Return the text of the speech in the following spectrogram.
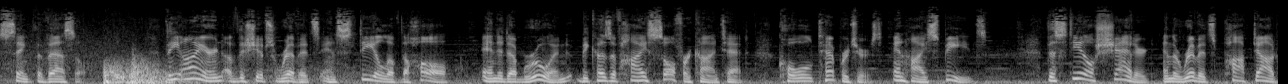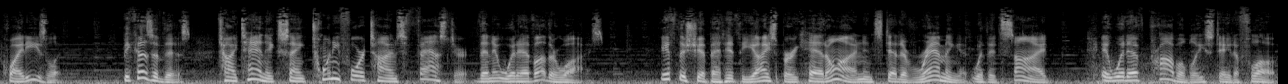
sink the vessel. The iron of the ship's rivets and steel of the hull ended up ruined because of high sulfur content, cold temperatures, and high speeds. The steel shattered and the rivets popped out quite easily. Because of this, Titanic sank 24 times faster than it would have otherwise. If the ship had hit the iceberg head on instead of ramming it with its side, it would have probably stayed afloat.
